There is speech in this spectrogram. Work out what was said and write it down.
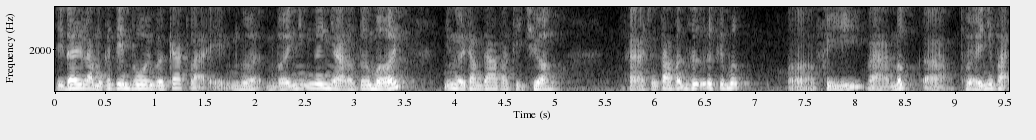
Thì đây là một cái tin vui với các lại người với những nhà đầu tư mới những người tham gia vào thị trường là chúng ta vẫn giữ được cái mức uh, phí và mức uh, thuế như vậy.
